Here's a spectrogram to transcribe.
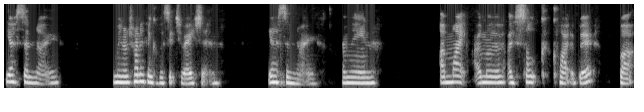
Yes and no. I mean, I'm trying to think of a situation. Yes and no. I mean, I might. I'm a. I sulk quite a bit, but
